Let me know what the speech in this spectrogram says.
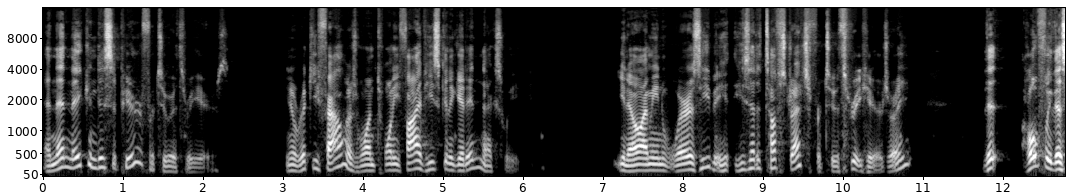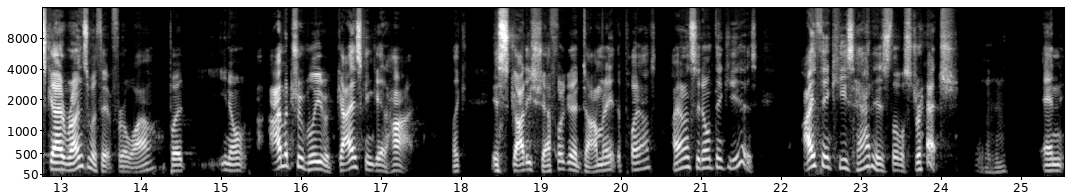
And then they can disappear for two or three years. You know, Rickie Fowler's 125. He's going to get in next week. You know, I mean, where is he? been? He's had a tough stretch for two, three years, right? That hopefully this guy runs with it for a while. But, you know, I'm a true believer. Guys can get hot. Like, is Scotty Scheffler going to dominate the playoffs? I honestly don't think he is. I think he's had his little stretch Mhm. and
